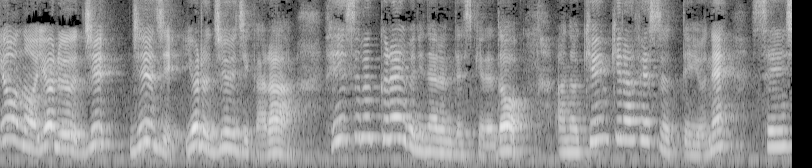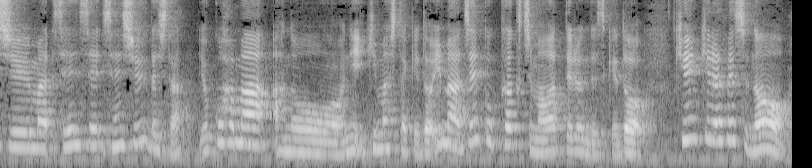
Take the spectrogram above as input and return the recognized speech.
今日の夜 10, 10, 時夜10時からフェイスブックライブになるんですけれどあのキュンキラフェスっていうね先週、ま、先先週でした？横浜あのに行きましたけど今全国各地回ってるんですけどキュンキラフェスの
